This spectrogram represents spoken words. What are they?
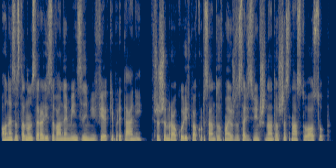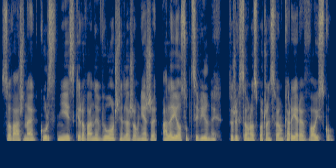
One zostaną zrealizowane m.in. w Wielkiej Brytanii. W przyszłym roku liczba kursantów ma już zostać zwiększona do 16 osób. Co ważne, kurs nie jest skierowany wyłącznie dla żołnierzy, ale i osób cywilnych, którzy chcą rozpocząć swoją karierę w wojsku.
